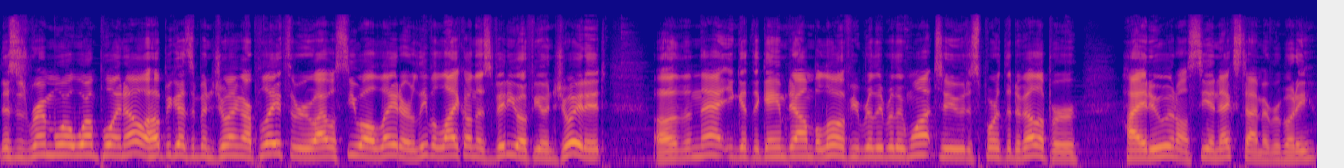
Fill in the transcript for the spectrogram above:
This is RimWorld 1.0. I hope you guys have been enjoying our playthrough. I will see you all later. Leave a like on this video if you enjoyed it. Other than that, you can get the game down below if you really, really want to to support the developer. Hi, do, and I'll see you next time, everybody.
